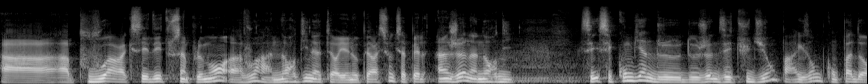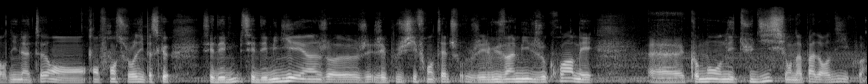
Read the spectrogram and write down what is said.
à, pouvoir accéder tout simplement à avoir un ordinateur. Il y a une opération qui s'appelle Un jeune, un ordi. C'est combien de, jeunes étudiants, par exemple, qui n'ont pas d'ordinateur en, France aujourd'hui? Parce que c'est des, milliers, hein, j'ai plus le chiffre en tête, j'ai lu 20 000, je crois, mais euh, comment on étudie si on n'a pas d'ordi quoi?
